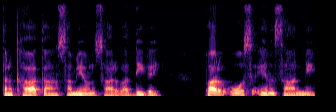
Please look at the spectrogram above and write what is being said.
ਤਨਖਾਹ ਤਾਂ ਸਮੇਂ ਅਨੁਸਾਰ ਵਧਦੀ ਗਈ, ਪਰ ਉਸ ਇਨਸਾਨ ਨੇ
